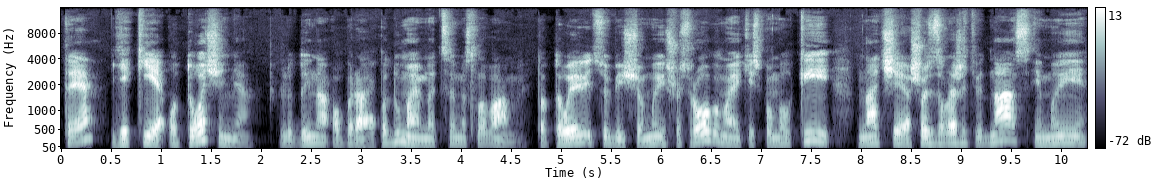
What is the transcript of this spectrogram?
те, яке оточення людина обирає. Подумаємо над цими словами. Тобто, уявіть собі, що ми щось робимо, якісь помилки, наче щось залежить від нас, і ми е,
